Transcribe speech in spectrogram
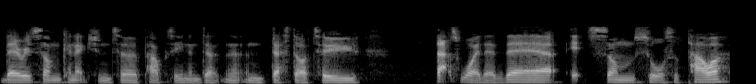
there is some connection to Palpatine and, De- and Death Star 2. That's why they're there. It's some source of power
